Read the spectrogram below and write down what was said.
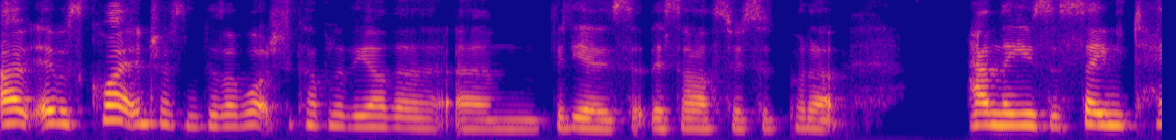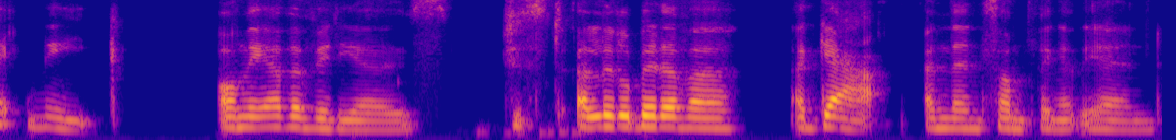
I, it was quite interesting because I watched a couple of the other um, videos that this artist had put up, and they use the same technique on the other videos, just a little bit of a, a gap and then something at the end.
